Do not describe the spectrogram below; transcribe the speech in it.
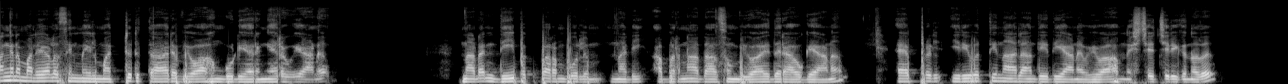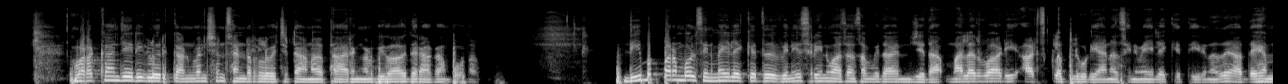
അങ്ങനെ മലയാള സിനിമയിൽ മറ്റൊരു താരവിവാഹം കൂടി അരങ്ങേറുകയാണ്. നടൻ ദീപക് പറമ്പോലും നടി അപർണ ദാസും വിവാഹിതരാവുകയാണ്. ഏപ്രിൽ ഇരുപത്തിനാലാം തീയതിയാണ് വിവാഹം നിശ്ചയിച്ചിരിക്കുന്നത്. വടക്കാഞ്ചേരിയിൽ ഒരു കൺവെൻഷൻ സെന്ററിൽ വെച്ചിട്ടാണ് താരങ്ങൾ വിവാഹിതരാകാൻ പോകുന്നത്. ദീപക് പറമ്പോൾ സിനിമയിലേക്ക് എത്തിയത് വിനീത് ശ്രീനിവാസൻ സംവിധാനം ചെയ്ത മലർവാടി ആർട്സ് ക്ലബിലൂടെയാണ് സിനിമയിലേക്ക് എത്തിയിരുന്നത്. അദ്ദേഹം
